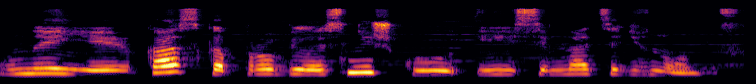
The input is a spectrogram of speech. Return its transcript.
у неї казка про білосніжку і 17 гномів,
